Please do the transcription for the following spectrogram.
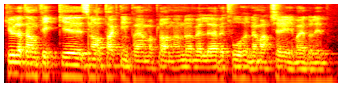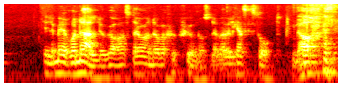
kul att han fick eh, sin avtackning på hemmaplan. Han har väl över 200 matcher i Valladolid. Till och med Ronaldo gav han stående ovationer så det var väl ganska stort. Ja,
